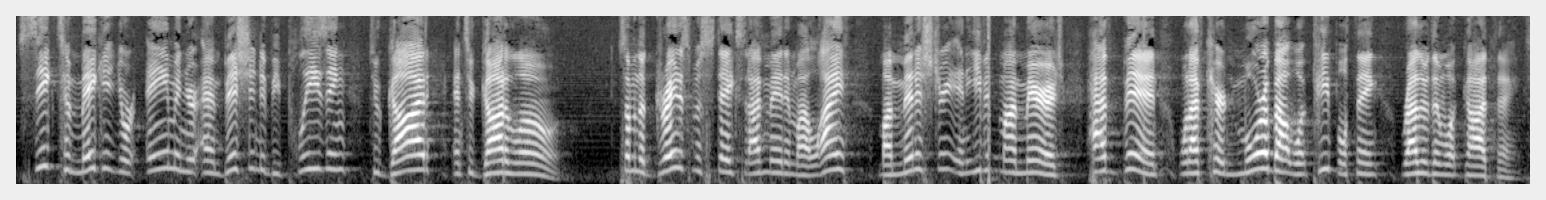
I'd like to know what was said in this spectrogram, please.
Seek to make it your aim and your ambition to be pleasing to God and to God alone. Some of the greatest mistakes that I've made in my life, my ministry, and even my marriage have been when I've cared more about what people think rather than what God thinks.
